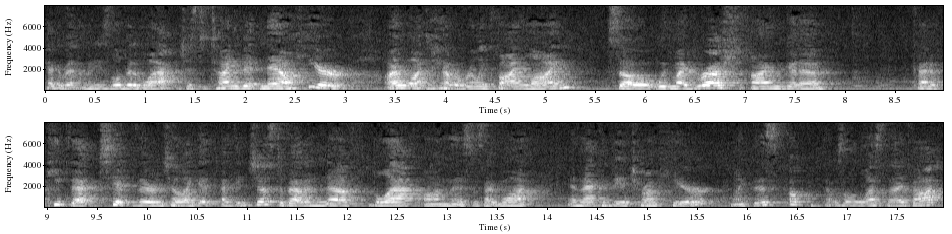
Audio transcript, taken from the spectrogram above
heck of it, I'm going to use a little bit of black, just a tiny bit. Now here, I want to have a really fine line. So with my brush, I'm to kind of keep that tip there until I get, I think, just about enough black on this as I want. And that could be a trunk here like this. Oh, that was a little less than I thought,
